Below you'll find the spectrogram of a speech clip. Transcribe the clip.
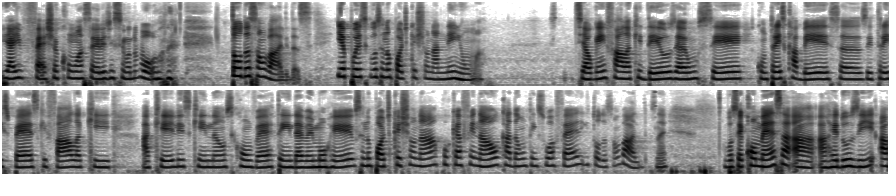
E aí fecha com a cereja em cima do bolo. Né? Todas são válidas. E é por isso que você não pode questionar nenhuma. Se alguém fala que Deus é um ser com três cabeças e três pés, que fala que aqueles que não se convertem devem morrer, você não pode questionar, porque afinal cada um tem sua fé e todas são válidas, né? Você começa a, a reduzir a,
